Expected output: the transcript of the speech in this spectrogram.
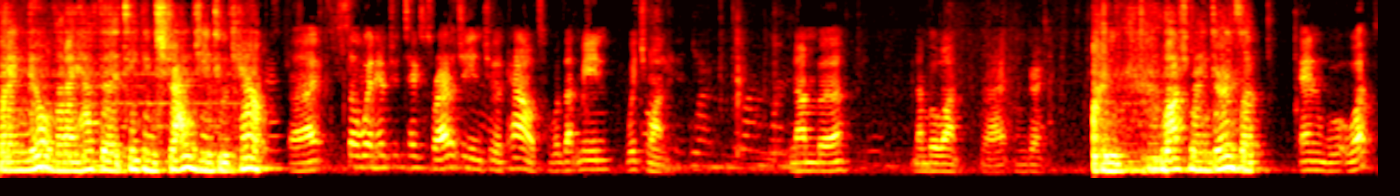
But I know that I have to take taking strategy into account. Right. So when you have to take strategy into account, what does that mean? Which one? Number number one. Right. Okay. And watch my endurance level. And wh- what?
